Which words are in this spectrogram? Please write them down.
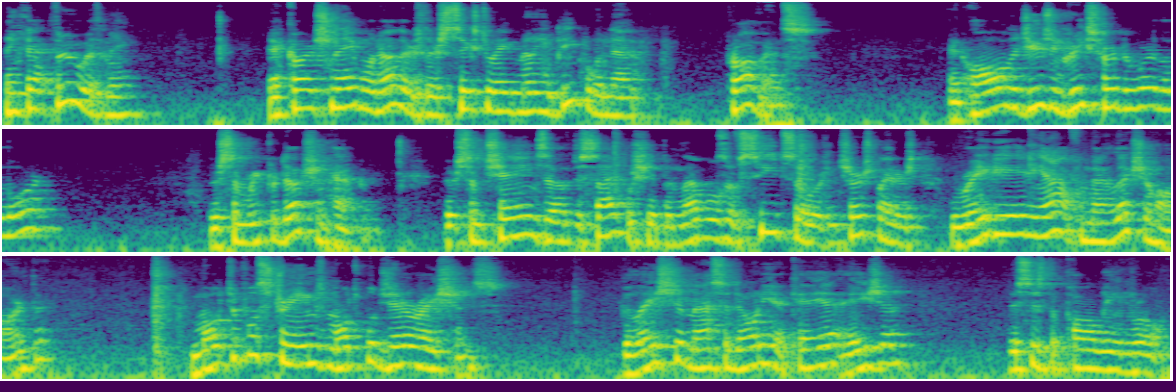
Think that through with me. Eckhard Schnabel and others, there's six to eight million people in that province. And all the Jews and Greeks heard the word of the Lord. There's some reproduction happening. There's some chains of discipleship and levels of seed sowers and church planters radiating out from that lecture hall, aren't there? Multiple streams, multiple generations. Galatia, Macedonia, Achaia, Asia. This is the Pauline role.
